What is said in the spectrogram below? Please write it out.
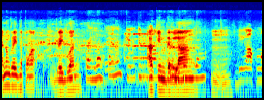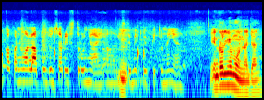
anong grade na po nga? Grade 1? Kwan lang po yun. Kinder lang. Ah, kinder lang. Mm Hindi nga ako makapaniwala po dun sa restro niya ay ang Mm. estimate ko pito na yan. I-enroll nyo muna dyan.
